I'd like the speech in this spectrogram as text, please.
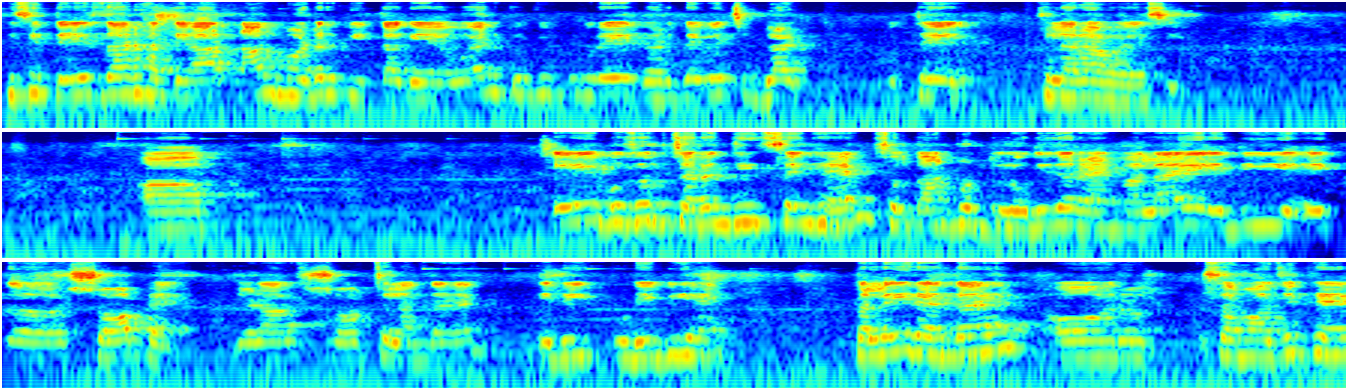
ਕਿਸੇ ਤੇਜ਼ਦਾਰ ਹਥਿਆਰ ਨਾਲ ਮਰਡਰ ਕੀਤਾ ਗਿਆ ਹੋਇਆ ਹੈ ਕਿਉਂਕਿ ਪੂਰੇ ਘਰ ਦੇ ਵਿੱਚ ਬਲੱਡ ਉੱਥੇ ਖਿਲਰਾ ਹੋਇਆ ਸੀ। ਅਹ ਇਹ ਬਜ਼ੁਰਗ ਚਰਨਜੀਤ ਸਿੰਘ ਹੈ ਸੁਲਤਾਨਪੁਰ ਦਲੋਦੀ ਦਾ ਰਹਿਣ ਵਾਲਾ ਹੈ ਇਹਦੀ ਇੱਕ ਸ਼ਾਪ ਹੈ ਜਿਹੜਾ ਸ਼ਾਪ ਚਲਾਉਂਦਾ ਹੈ ਇਹਦੀ ਇੱਕ ਕੁੜੀ ਵੀ ਹੈ ਇਕੱਲਾ ਹੀ ਰਹਿੰਦਾ ਹੈ ਔਰ ਸਮਾਜਿਕ ਹੈ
